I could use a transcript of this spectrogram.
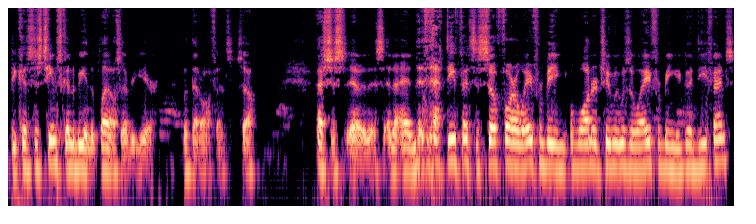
because this team's going to be in the playoffs every year with that offense. So that's just uh, it is. And, and that defense is so far away from being one or two moves away from being a good defense.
